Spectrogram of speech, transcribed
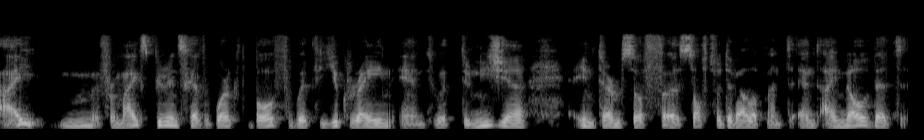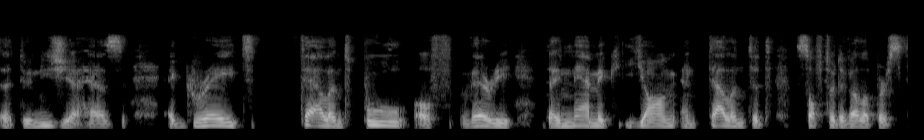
I, from my experience, have worked both with Ukraine and with Tunisia in terms of uh, software development, and I know that uh, Tunisia has a great talent pool of very dynamic, young, and talented software developers.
